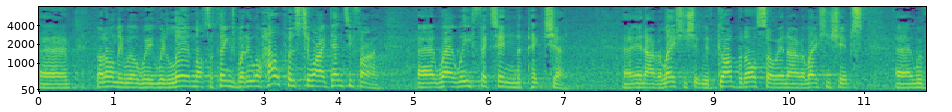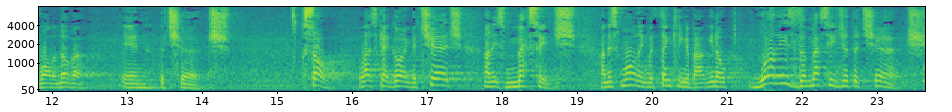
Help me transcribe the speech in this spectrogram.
not only will we, we learn lots of things, but it will help us to identify uh, where we fit in the picture uh, in our relationship with God, but also in our relationships with one another in the church. So, let's get going. The church and its message. And this morning we're thinking about, you know, what is the message of the church?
